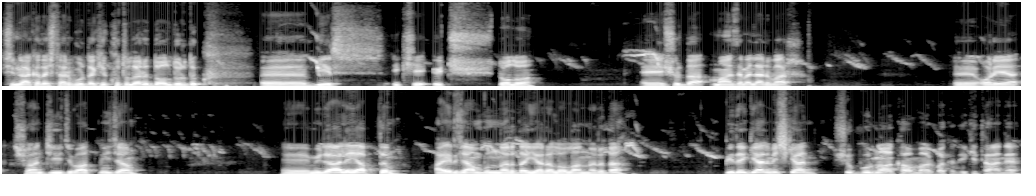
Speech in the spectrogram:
Şimdi arkadaşlar buradaki kutuları doldurduk. 1, 2, 3 dolu. Ee, şurada malzemeler var. Ee, oraya şu an civciv atmayacağım. Ee, müdahale yaptım. Ayıracağım bunları da yaralı olanları da. Bir de gelmişken şu burnu akan var. Bakın iki tane.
